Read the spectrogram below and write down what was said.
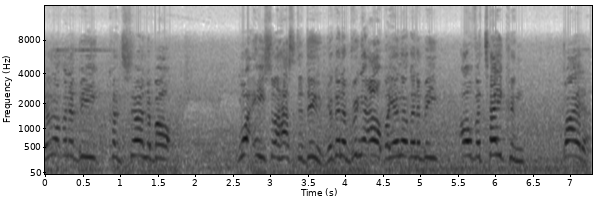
you're not going to be concerned about what Esau has to do. You're going to bring it out, but you're not going to be overtaken by that.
